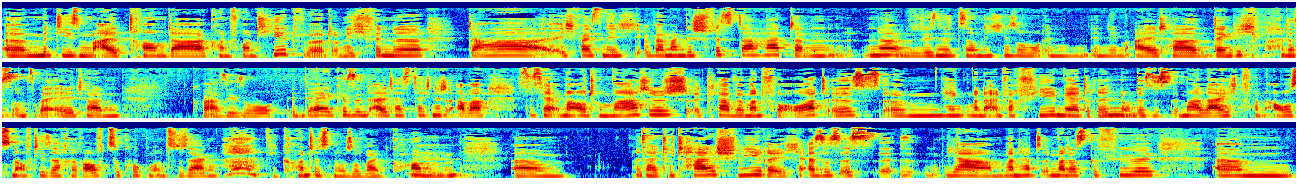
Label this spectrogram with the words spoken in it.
äh, mit diesem Albtraum da konfrontiert wird. Und ich finde, da, ich weiß nicht, wenn man Geschwister hat, dann, ne, wir sind jetzt noch nicht so in, in dem Alter, denke ich mal, dass unsere Eltern quasi so in der Ecke sind alterstechnisch, aber es ist ja immer automatisch, klar, wenn man vor Ort ist, ähm, hängt man da einfach viel mehr drin und es ist immer leicht von außen auf die Sache raufzugucken und zu sagen, oh, wie konnte es nur so weit kommen? Mhm. Ähm, ist halt total schwierig. Also es ist, äh, ja, man hat immer das Gefühl, ähm,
